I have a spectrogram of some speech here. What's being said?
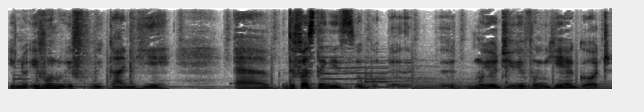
you know even if we can hear uh, the first thing is uh, Moyo, do you even hear God?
